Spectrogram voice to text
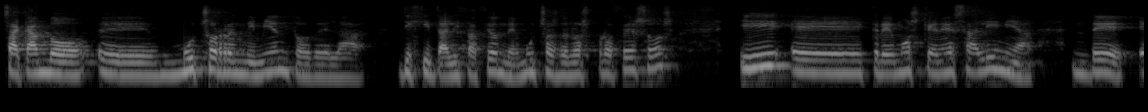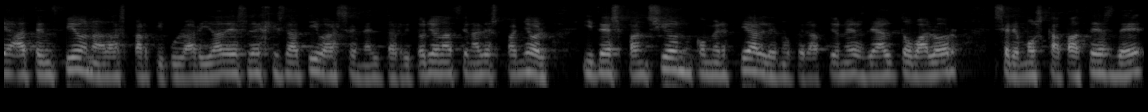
sacando eh, mucho rendimiento de la digitalización de muchos de los procesos y eh, creemos que en esa línea de atención a las particularidades legislativas en el territorio nacional español y de expansión comercial en operaciones de alto valor, seremos capaces de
